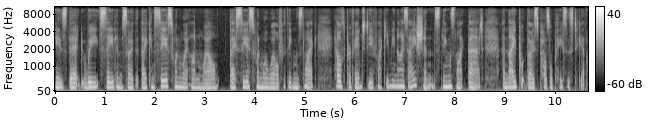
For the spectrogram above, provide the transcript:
is that we see them so that they can see us when we're unwell. They see us when we're well for things like health preventative, like immunisations, things like that. And they put those puzzle pieces together.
